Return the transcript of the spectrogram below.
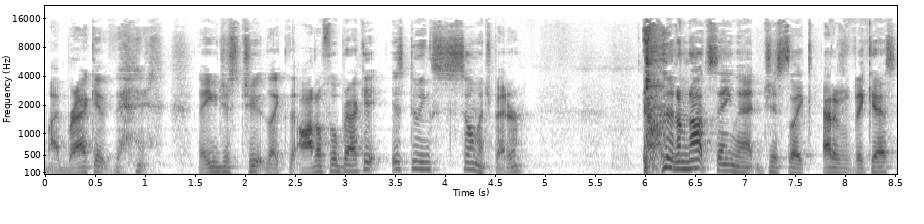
My bracket that you just choose, like the autofill bracket, is doing so much better. and I'm not saying that just like out of the guess.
